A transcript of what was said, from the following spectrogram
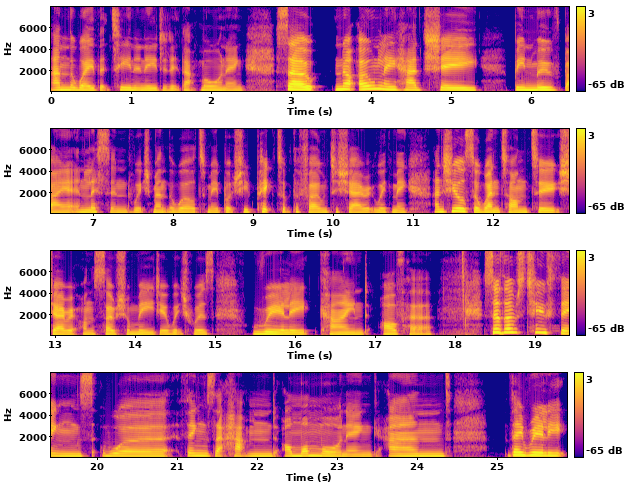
and the way that Tina needed it that morning. So, not only had she been moved by it and listened, which meant the world to me. But she'd picked up the phone to share it with me. And she also went on to share it on social media, which was really kind of her. So, those two things were things that happened on one morning, and they really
